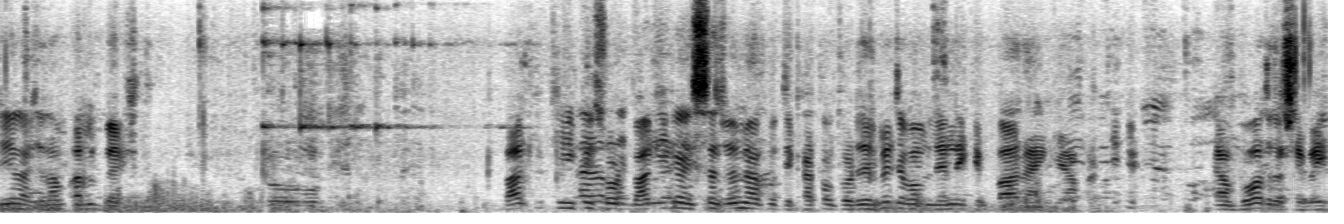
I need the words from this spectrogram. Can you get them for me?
रहा जनाब अल बैग तो बाकी है शॉर्ट बाकी का हिस्सा जो है मैं आपको दिखाता हूँ थोड़ी देर में, जब हम लेने के बाद आएँगे यहाँ पर, ठीक है? यहाँ बहुत रश है भाई।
